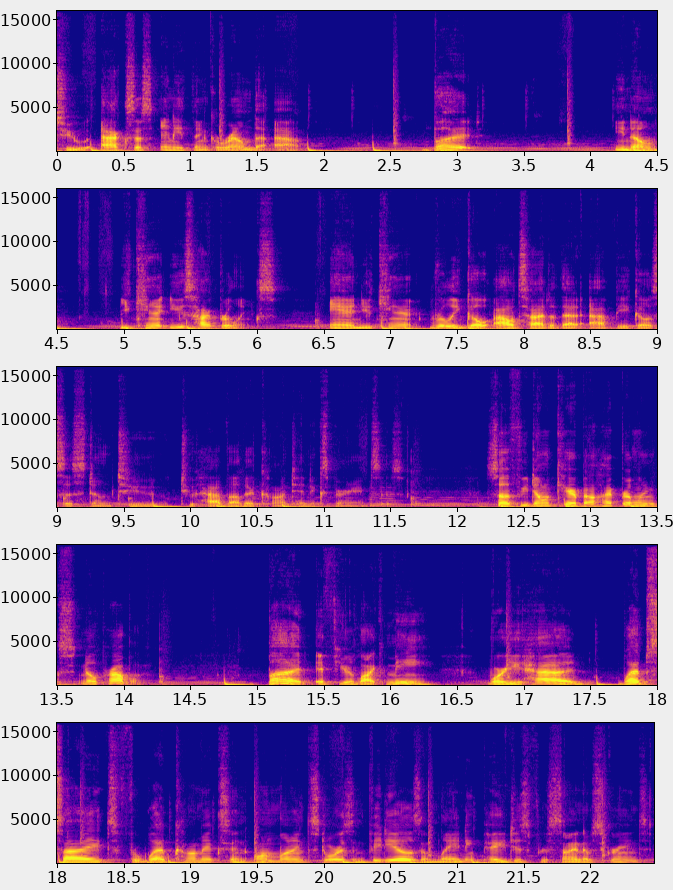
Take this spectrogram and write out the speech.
to access anything around the app. But, you know, you can't use hyperlinks and you can't really go outside of that app ecosystem to to have other content experiences. So if you don't care about hyperlinks, no problem. But if you're like me, where you had websites for webcomics and online stores and videos and landing pages for sign up screens,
